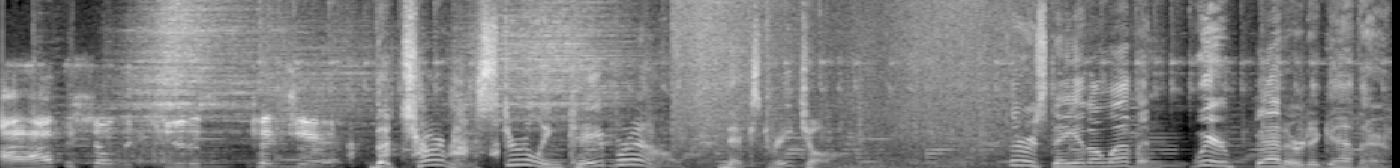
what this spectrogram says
I have to show the cutest picture. The charming Sterling K. Brown. Next, Rachael. Thursday at 11. We're better together.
